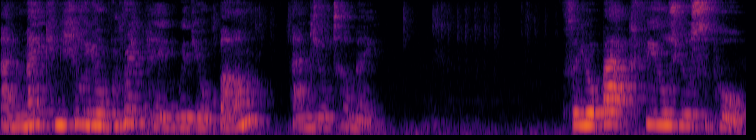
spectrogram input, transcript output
and making sure you're gripping with your bum and your tummy. So your back feels your support.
